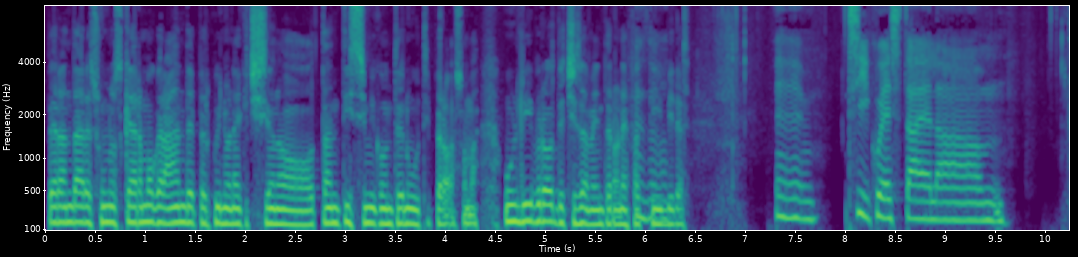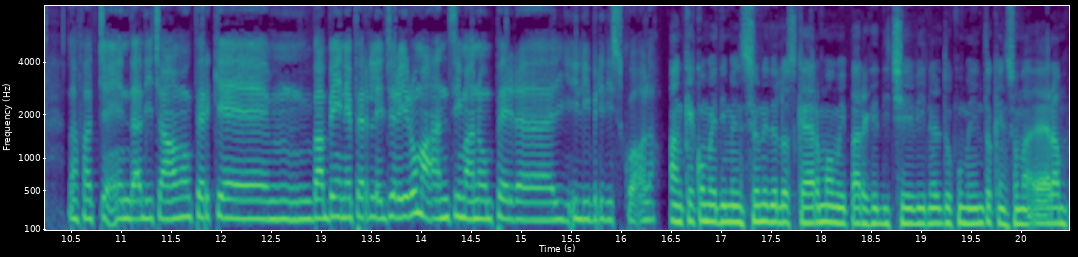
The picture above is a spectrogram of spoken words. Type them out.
per andare su uno schermo grande per cui non è che ci siano tantissimi contenuti però insomma un libro decisamente non è fattibile Esatto. Eh, sì, questa è la, la faccenda, diciamo, perché mm, va bene per leggere i romanzi, ma non per eh, gli- i libri di scuola. anche come dimensioni dello schermo mi pare che dicevi nel documento che insomma era un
